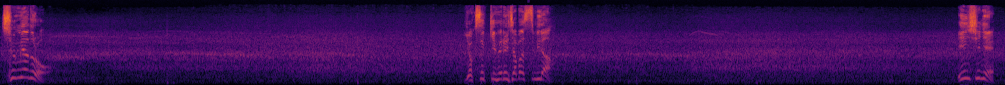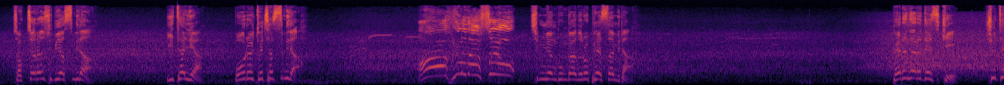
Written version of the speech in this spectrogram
측면으로 역습 기회를 잡았습니다. 인신의 적절한 수비였습니다. 이탈리아 볼을 되찾습니다. 아 흘러나왔어요. 측면 공간으로 패스합니다. 베르나르데스키 슈팅!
